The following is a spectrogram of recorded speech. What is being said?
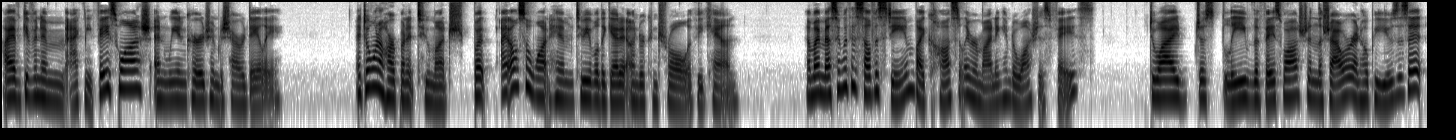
I have given him acne face wash and we encourage him to shower daily. I don't want to harp on it too much, but I also want him to be able to get it under control if he can. Am I messing with his self esteem by constantly reminding him to wash his face? Do I just leave the face wash in the shower and hope he uses it?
